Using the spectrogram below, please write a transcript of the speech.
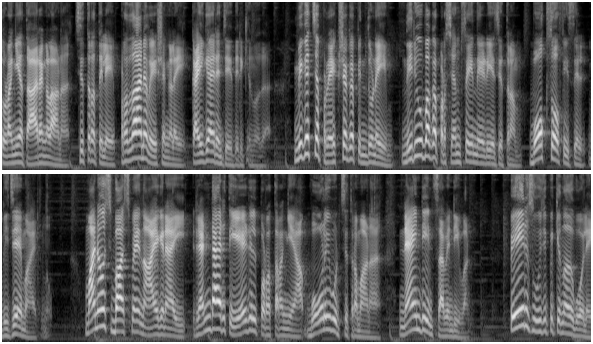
തുടങ്ങിയ താരങ്ങളാണ് ചിത്രത്തിലെ പ്രധാന വേഷങ്ങളെ കൈകാര്യം ചെയ്തിരിക്കുന്നത്. മികച്ച പ്രേക്ഷക പിന്തുണയും നിരൂപക പ്രശംസയും നേടിയ ചിത്രം ബോക്സ് ഓഫീസിൽ വിജയമായിരുന്നു. മനോജ് ബാജ്പേ നായകനായി രണ്ടായിരത്തി ഏഴിൽ പുറത്തിറങ്ങിയ ബോളിവുഡ് ചിത്രമാണ് നയന്റീൻ സെവന്റി വൺ. പേര് സൂചിപ്പിക്കുന്നത് പോലെ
